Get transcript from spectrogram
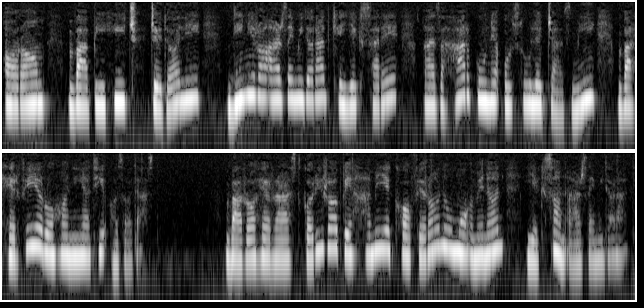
آرام و بی هیچ جدالی دینی را عرضه می دارد که یک سره از هر گونه اصول جزمی و حرفه روحانیتی آزاد است و راه رستگاری را به همه کافران و مؤمنان یکسان عرضه می دارد.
